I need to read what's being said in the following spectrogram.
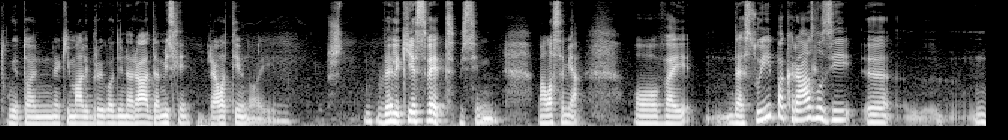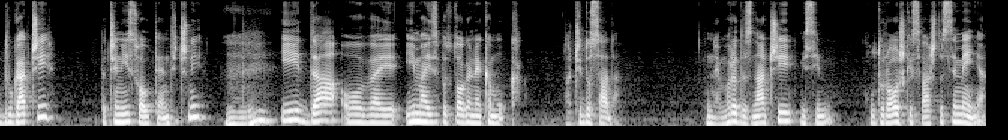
tu je to neki mali broj godina rada, mislim, relativno i š- veliki je svet, mislim, mala sam ja. Ovaj, da su ipak razlozi e, drugačiji, znači nisu autentični Mm. i da ovaj, ima ispod toga neka muka. Znači do sada. Ne mora da znači, mislim, kulturološki svašta se menja.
